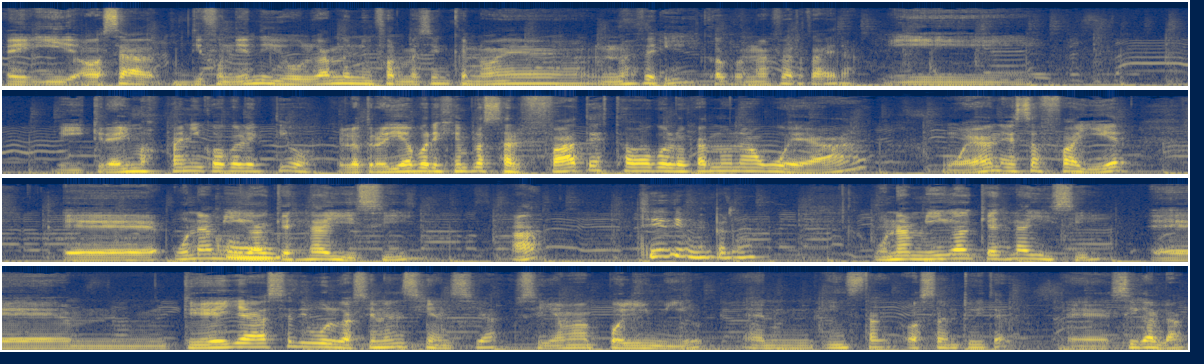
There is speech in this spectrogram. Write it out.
Eh, y, o sea, difundiendo y divulgando una información que no es, no es verídica, pues no es verdadera. Y, y creáis más pánico colectivo. El otro día, por ejemplo, Salfate estaba colocando una weá. Weón, eso fue ayer. Eh, una amiga ¿Cómo? que es la Easy. ¿Ah? Sí, dime, perdón. una amiga que es la Easy, eh, que ella hace divulgación en ciencia, se llama Polimir en Insta, o sea en Twitter, eh, síganla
